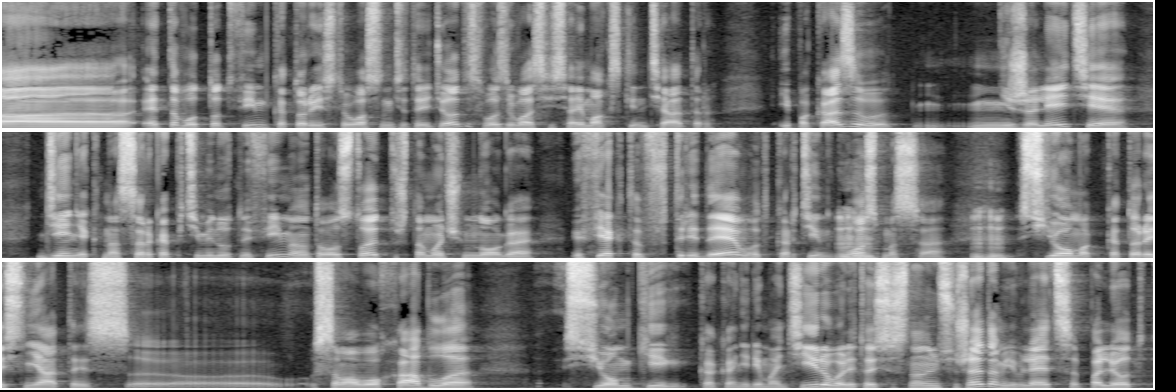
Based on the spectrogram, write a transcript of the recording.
А, это вот тот фильм, который, если у вас он где-то идет, если возле вас есть IMAX кинотеатр и показывают, не жалейте денег на 45-минутный фильм, оно того стоит, потому что там очень много эффектов в 3D, вот картин mm-hmm. космоса, mm-hmm. съемок, которые сняты с э, самого Хаббла, съемки, как они ремонтировали. То есть основным сюжетом является полет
